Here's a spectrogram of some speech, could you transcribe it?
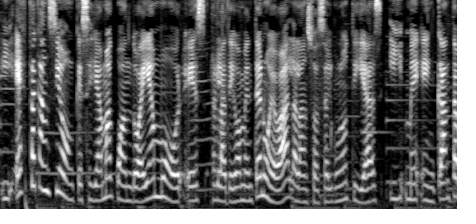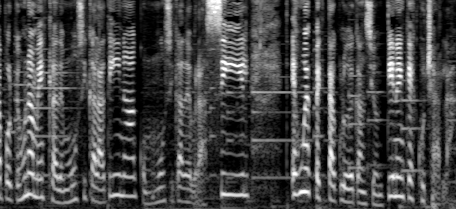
Y esta canción que se llama Cuando hay amor es relativamente nueva, la lanzó hace algunos días y me encanta porque es una mezcla de música latina con música de Brasil. Es un espectáculo de canción, tienen que escucharla.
